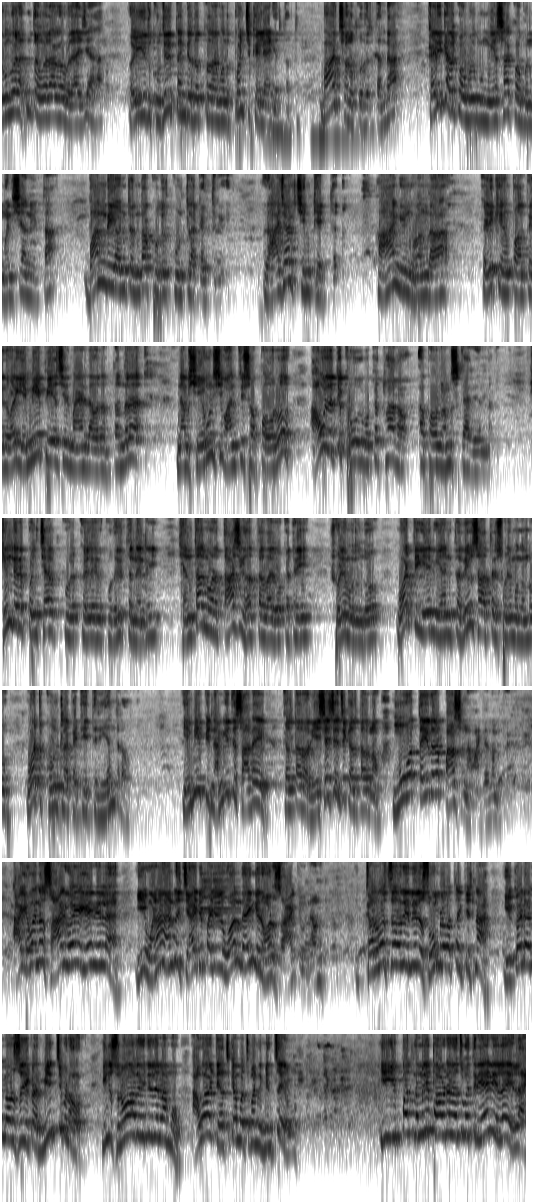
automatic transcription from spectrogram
ತುಂಗಳ ಅಂತ ಹೋದಾಗ ರಾಜ, ಐದು ಕುದುರೆ ತಂದಿದ್ದರಾಗ ಒಂದು ಪಂಚ ಕಲ್ಯಾಣಿ ಇರ್ತತ್ತು ಭಾಳ ಚಲೋ ಕುದುರೆ ತಂದ ಕಡಿಕಲಕ್ಕೆ ಒಬ್ಬ ಮೇಸಾಕ ಒಬ್ಬನ ಮನುಷ್ಯನ ಇಟ್ಟ. ಬಂದು ಅಂಟರಿಂದ ಕುದುರೆ ಕುಂಟ್ಲಾಕೈತ್ರಿ. ರಾಜಾಗ ಚಿಂತೆ ಇತ್ತು. ಹಂಗೆ ಹಿಂಗೆ ಬಂದ. ಕಡಿಕೆ ಏನಪ್ಪ ಅಂತ ಇದ್ರೊಳಗೆ M A, P H D ಮಾಡಿದವ್ರು ಅಂತಂದ್ರೆ ನಮ್ಮ ಶೇವ್ನ ಶಿವಾಂತಿ ಸೊಪ್ಪ ಅವರು ಅವ್ರ ಜೊತೆಗೆ ಹೋಗ್ಬೇಕಂತ ಅದಾವ. ಅಪ್ಪ ಅವ್ರು ನಮಸ್ಕಾರ ಎಲ್ಲ ಹಿಂದಿನ ಪಂಚಾಯತ್ ಕಳ್ಳಿ ಕುದುರೆ ತಂದೇನ್ರಿ. ಎಂಥ ನೋಡಿ ತಾಸಿಗೆ ಹತ್ತರದಾಗ ಹೋಗತ್ರಿ. ಸುಳಿ ಮುಗಿದು ಒಟ್ಟು ಏನು ಎಂಟು ದಿವಸ ಆತ್ರಿ ಸುಳಿ ಮುಗಿದು ಒಟ್ಟು ಕುಂಟ್ಲ ಕಟ್ಟೈತ್ರಿ ಅಂದ್ರೆ ಅವ್ರು. ಎಂ ಇ ಪಿ ನಮಗಿದ್ದು ಸಾಧೆ ಕಲ್ತಾರ ಅವ್ರು ಎಸ್ ಎಸ್ ಎಲ್ ಸಿ ಕಲ್ತಾವ್ರು ನಾವು ಮೂವತ್ತೈದರ ಪಾಸ್ ನಾವು ಆಗ ನಮ್ಗೆ ಆಗ್ಯವ ನಾವು ಸಾಗಿ ಹೋಗಿ ಏನಿಲ್ಲ. ಈ ಒಣ ಹಣ್ಣು ಚಾಟಿ ಪಾಟಿ ಒಂದು ಹಂಗೆ ನೋಡು ಸಾಕಿವ್ ಕರ್ವತ್ಸರ ಇಲ್ಲಿಲ್ಲ ಇದ್ದಿಲ್ಲ ಹತ್ರ ಕೃಷ್ಣ. ಈ ಕಡೆ ನೋಡ್ಸು, ಈ ಕಡೆ ಮಿಂಚಿ ಬಿಡೋ. ಹಿಂಗೆ ಸುನವಾದ ಇದ್ದಿದ್ದಿಲ್ಲ ನಮ್ಮ ಅವಾಟ್ ಹೆಚ್ಕೊಂಡ್ ಹಚ್ಕೊಂಡು ಮಿಂಚೆ. ಇವು ಈಗ ಇಪ್ಪತ್ತು ನಮೂನಿ ಪೌಡರ್ ಹಚ್ಕೋತೀರಿ, ಏನಿಲ್ಲ, ಇಲ್ಲ.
